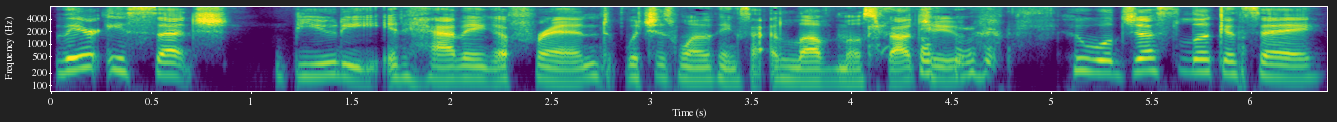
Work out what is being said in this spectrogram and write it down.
there is such beauty in having a friend, which is one of the things that I love most about you, who will just look and say,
